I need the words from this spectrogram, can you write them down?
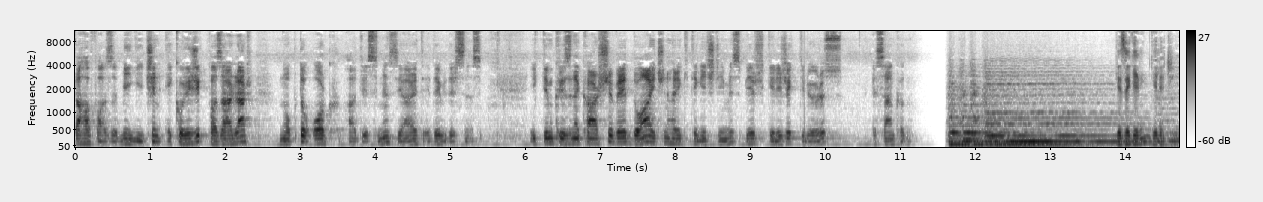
Daha fazla bilgi için ekolojikpazarlar.org adresini ziyaret edebilirsiniz. İklim krizine karşı ve doğa için harekete geçtiğimiz bir gelecek diliyoruz. Esen kalın. Gezegenin geleceği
